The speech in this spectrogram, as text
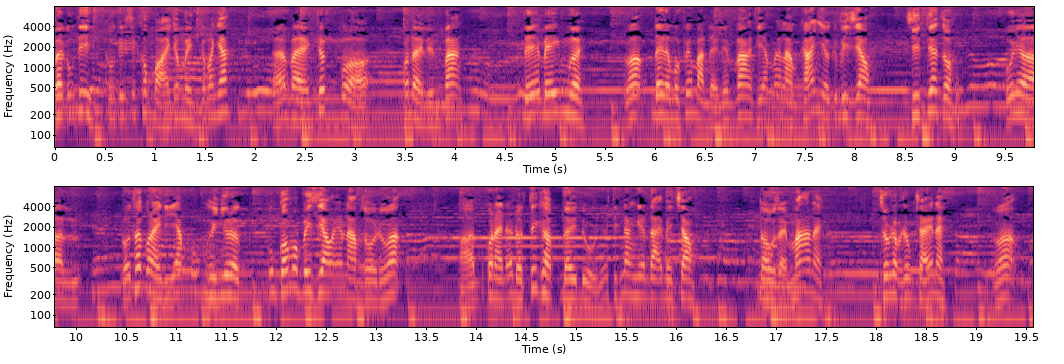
về công ty công ty sẽ không bảo hành cho mình các bác nhé đấy, về hình thức của con đẩy liền vang DBX10 đúng không? Đây là một phiên bản đẩy liền vang thì em đã làm khá nhiều cái video chi tiết rồi. Cũng như là nội thất con này thì em cũng hình như là cũng có một video em làm rồi đúng không ạ? À, con này đã được tích hợp đầy đủ những tính năng hiện đại bên trong. Đầu giải mã này, chống đập chống cháy này, đúng không ạ?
